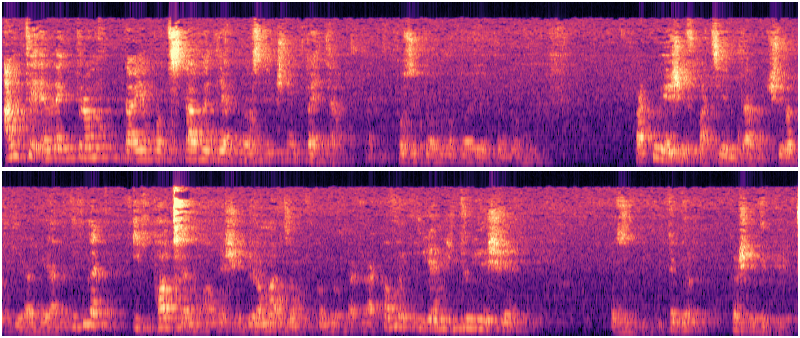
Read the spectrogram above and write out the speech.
Antyelektron daje podstawę diagnostyczną PETA, pozytywnowo-elektronową. Pakuje się w pacjenta środki radioaktywne i potem one się gromadzą w komórkach rakowych i emituje się pozytywnie. Tego, to się wykrywa.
